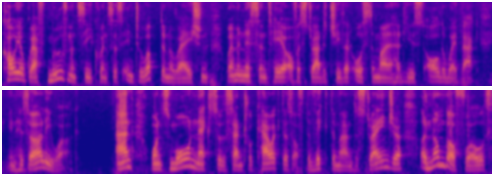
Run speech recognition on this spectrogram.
choreographed movement sequences interrupt the narration, reminiscent here of a strategy that Ostermeier had used all the way back in his early work. And once more, next to the central characters of the victim and the stranger, a number of roles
